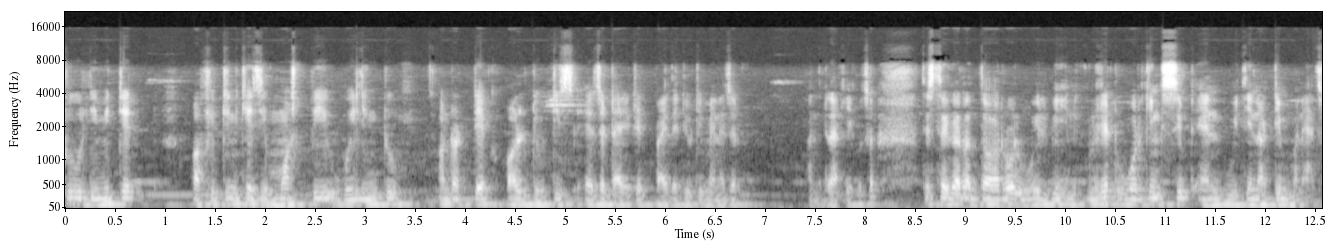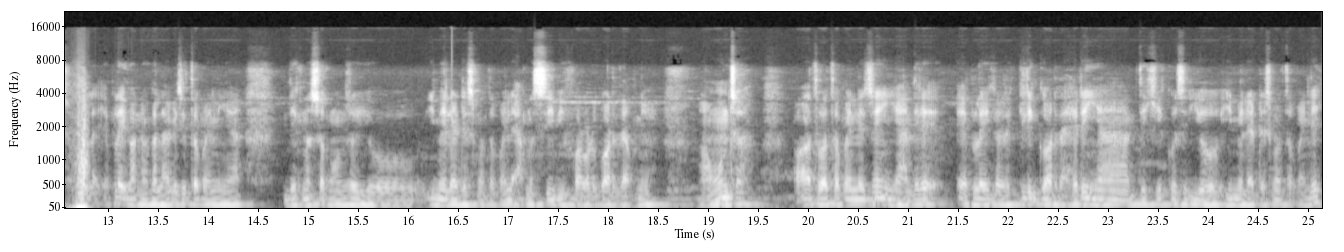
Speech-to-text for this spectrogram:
to limited of fifteen KG must be willing to undertake all duties as a directed by the duty manager भनेर राखिएको छ। त्यस्तै गरेर the role will be included working shift and within a team भनेको छ यसलाई एप्लाई गर्नको लागि चाहिँ तपाईँले यहाँ देख्न सक्नुहुन्छ यो इमेल एड्रेसमा तपाईँले आफ्नो सिभी फरवर्ड गर्दा पनि हुन्छ। अथवा तपाईँले चाहिँ यहाँनिर एप्लाई गरेर क्लिक गर्दाखेरि यहाँ देखिएको चाहिँ यो इमेल एड्रेसमा तपाईँले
